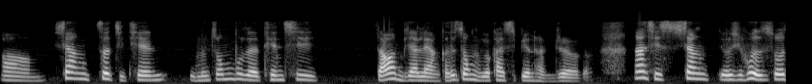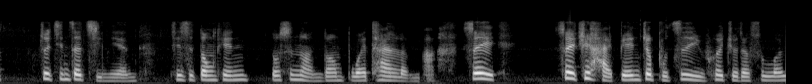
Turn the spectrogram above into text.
嗯，像这几天我们中部的天气早晚比较凉，可是中午又开始变很热了。那其实像尤其或者是说最近这几年，其实冬天。都是暖冬，不会太冷嘛，所以所以去海边就不至于会觉得说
